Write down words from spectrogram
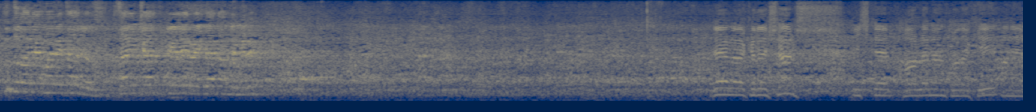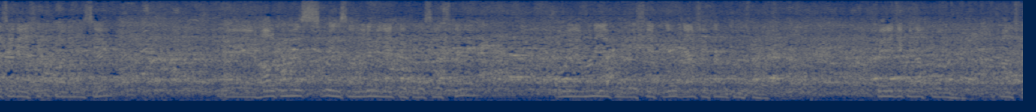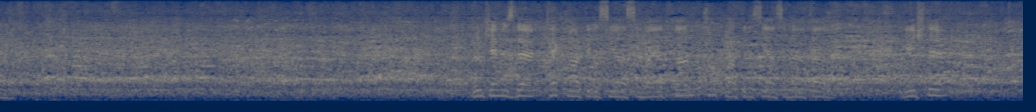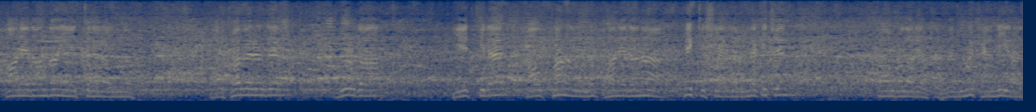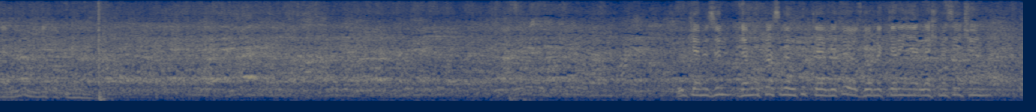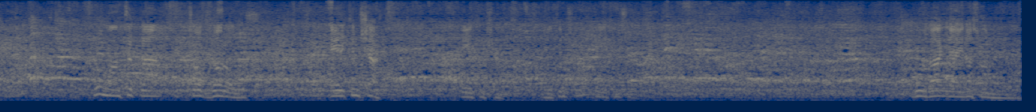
Kutuları emanete alıyoruz. Sayın Katip Beyler ve İdare Amirleri. Değerli arkadaşlar, işte parlamentodaki anayasa değişiklik oylaması. Ee, halkımız bu insanları milletvekili Söyleyecek bir laf verici. Ülkemizde tek partili siyasi hayattan çok partili siyasi hayata geçti. Hanedandan yetkiler alınıp halka verildi. Burada Yetkiler halktan alınıp hanedana tek kişiye verilmek için kavgalar yapıyor ve bunu kendi iradelerine milletvekilleri yapıyor. Ülkemizin demokrasi ve hukuk devleti özgürlüklerin yerleşmesi için bu mantıkla çok zor olur. Eğitim şart. Eğitim şart. Eğitim şart, eğitim şart. Burada yayına son.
